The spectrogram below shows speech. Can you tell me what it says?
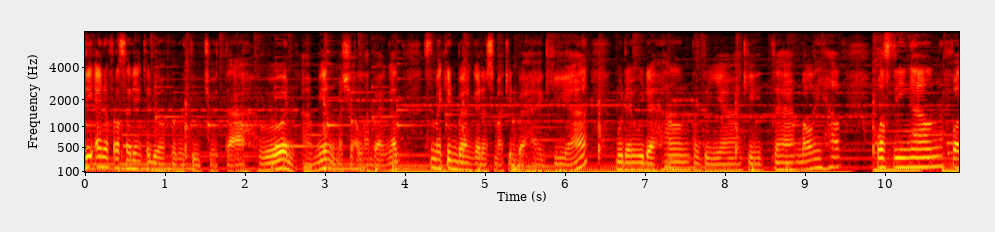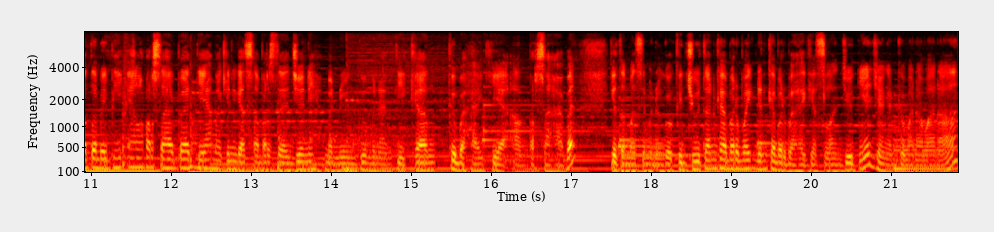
di anniversary yang ke-27 tahun Amin, Masya Allah banget Semakin bangga dan semakin bahagia Mudah-mudahan tentunya kita melihat postingan foto BBL persahabat ya. Makin gak sabar saja nih menunggu menantikan kebahagiaan persahabat. Kita masih menunggu kejutan kabar baik dan kabar bahagia selanjutnya. Jangan ke mana-mana.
